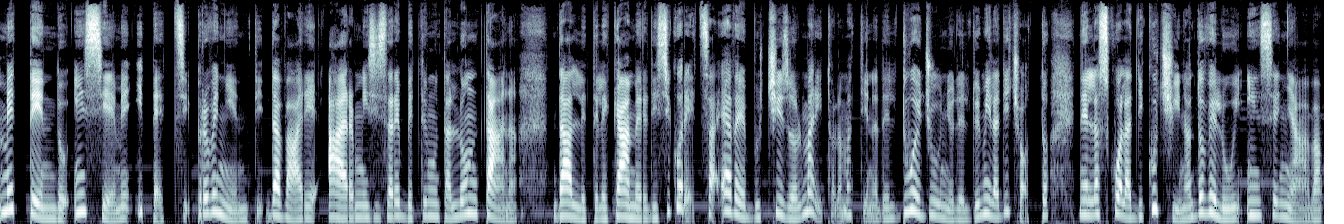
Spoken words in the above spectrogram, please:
mettendo insieme i pezzi provenienti da varie armi. Si sarebbe tenuta lontana dalle telecamere di sicurezza e avrebbe ucciso il marito la mattina del 2 giugno del 2018 nella scuola di cucina dove lui insegnava.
